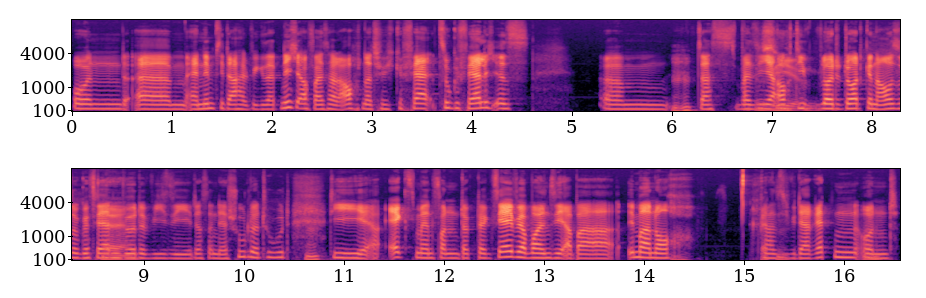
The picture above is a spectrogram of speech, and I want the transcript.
Und ähm, er nimmt sie da halt, wie gesagt, nicht auf, weil es halt auch natürlich gefähr zu gefährlich ist, ähm, Mhm. das, weil sie, ja auch Sie, die ähm, Leute dort genauso gefährden Ja, ja. würde, wie sie das in der Schule tut. Mhm. Die X-Men von Dr. Xavier wollen sie aber immer noch quasi Retten. wieder retten und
